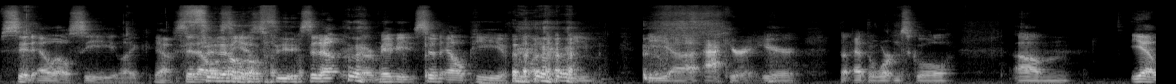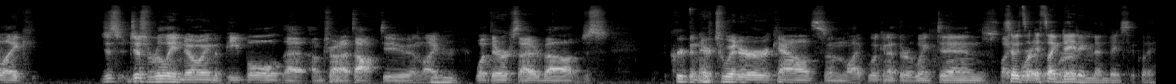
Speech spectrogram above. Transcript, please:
Sid LLC, like Yeah. Sid, Sid LLC, LLC. Is, Sid L, or maybe Sid LP if we want to be, be uh, accurate here at the Wharton School. Um, yeah, like just just really knowing the people that I'm trying to talk to and like Mhm. what they're excited about, just creeping their Twitter accounts and like looking at their LinkedIn's. Like so it's, it's like dating then, basically.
